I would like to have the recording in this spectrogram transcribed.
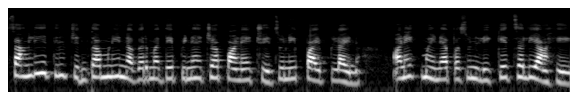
सांगली येथील चिंतामणी नगरमध्ये पिण्याच्या पाण्याची जुनी पाईपलाईन अनेक महिन्यापासून लिकेज झाली आहे.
